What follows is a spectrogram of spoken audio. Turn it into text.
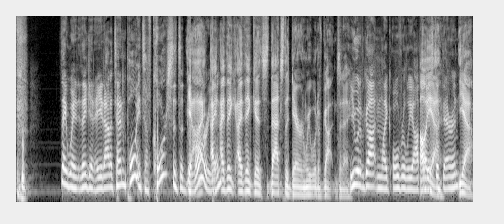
they win, they get eight out of ten points. Of course, it's a Yeah, I, DeLorean." I, I think I think it's that's the Darren we would have gotten today. you would have gotten like overly Oh optimistic, yeah, Darren. Yeah,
